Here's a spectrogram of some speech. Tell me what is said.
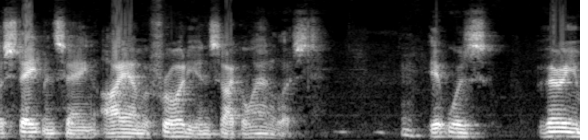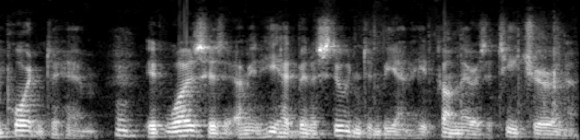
a statement saying, I am a Freudian psychoanalyst. It was very important to him. Mm. It was his, I mean, he had been a student in Vienna. He'd come there as a teacher and a,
